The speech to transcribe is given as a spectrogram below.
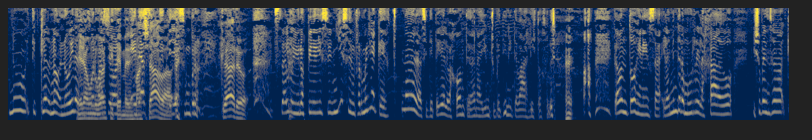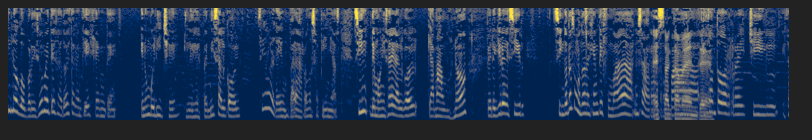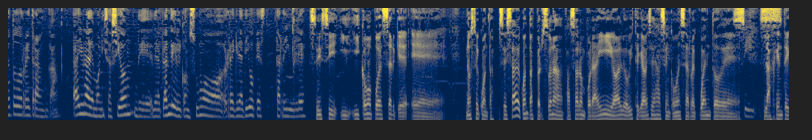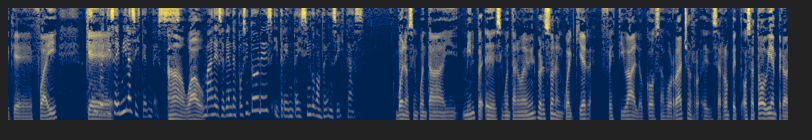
No, claro, no, no era de Era un lugar si información, te me era desmayaba. tenías un problema. Claro. Salgo y unos pibes dicen, ¿y esa enfermería qué? Nada, si te pega el bajón te dan ahí un chupetín y te vas, listo, solución. Eh. Estaban todos en esa. El ambiente era muy relajado y yo pensaba, qué loco, porque si vos metes a toda esta cantidad de gente en un boliche y les despendís alcohol, seguro que hay un par agarrándose a piñas. Sin demonizar el alcohol que amamos, ¿no? Pero quiero decir, si encontrás un montón de gente fumada, no se agarran Exactamente. trompada, Están todos re chill, está todo re tranca. Hay una demonización de, de la planta y del consumo recreativo que es terrible. Sí, sí. ¿Y, y cómo puede ser que... eh, no sé cuántas... ¿Se sabe cuántas personas pasaron por ahí o algo? Viste que a veces hacen como ese recuento de Sí. la gente que fue ahí. Que... 56.000 asistentes. Ah, wow. Más de 70 expositores y 35 conferencistas. Bueno, 50 y mil, eh, 59 mil personas en cualquier festival o cosas, borrachos, eh, se rompe, o sea, todo bien, pero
